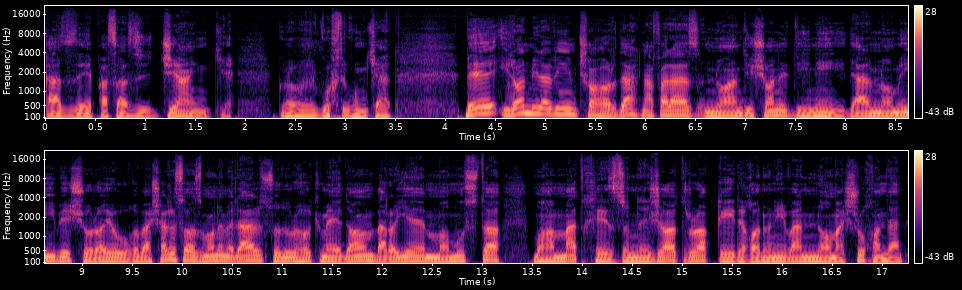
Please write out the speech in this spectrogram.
غزه پس از جنگ گفتگو می‌کرد. به ایران می رویم چهارده نفر از نواندیشان دینی در نامه‌ای به شورای حقوق بشر سازمان ملل صدور حکم اعدام برای ماموستا محمد خزر نژاد را غیرقانونی و نامشروع خواندند.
